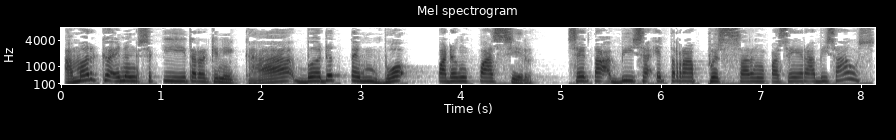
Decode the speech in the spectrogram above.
Amarga eneng sekitar kini ka bedet tembok padang pasir saya tak bisa eterabes sarang pasir abisaus.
